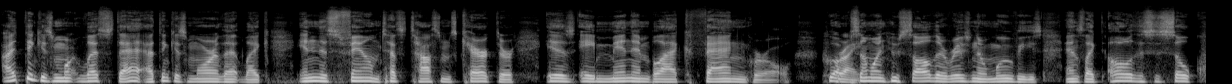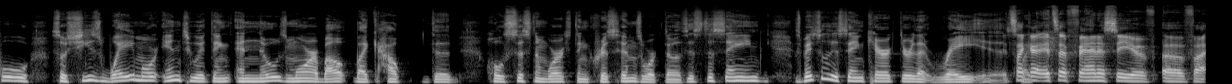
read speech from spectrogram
I think it's more less that. I think it's more that like in this film, Tessa Thompson's character is a Men in Black fangirl, who Right. someone who saw the original movies and is like, "Oh, this is so cool." So she's way more into it than and knows more about like how the whole system works than Chris Hemsworth does. It's the same. It's basically the same character that Ray is. It's like, a it's a fantasy of of uh,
